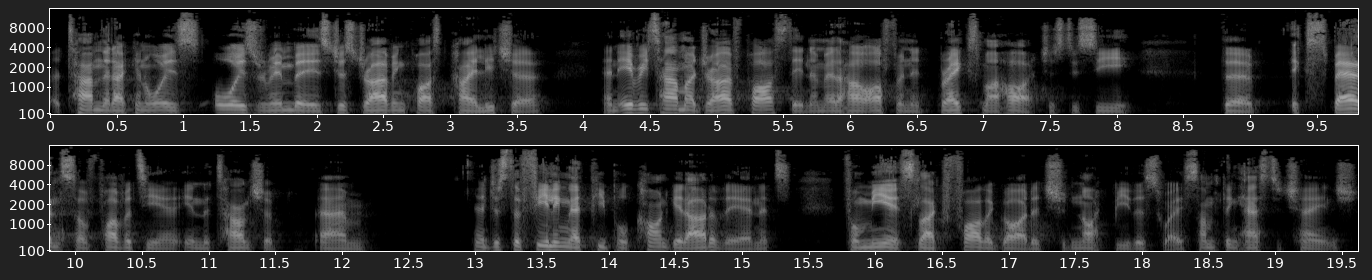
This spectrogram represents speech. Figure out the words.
a time that I can always, always remember is just driving past Khayelitsha. And every time I drive past there, no matter how often, it breaks my heart just to see the expanse of poverty in the township. Um, and just the feeling that people can't get out of there. And it's, for me, it's like, Father God, it should not be this way. Something has to change.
